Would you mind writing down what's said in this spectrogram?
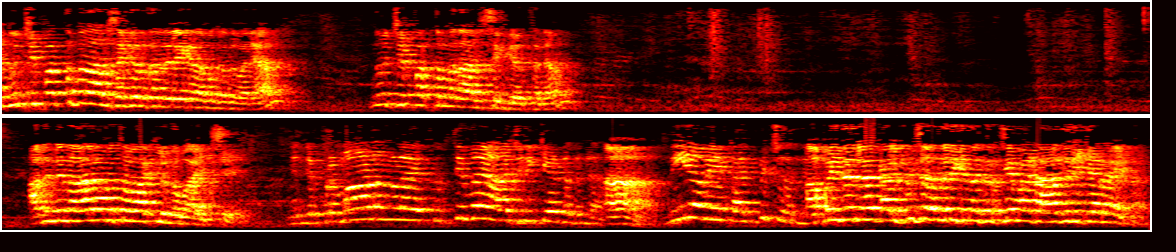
നൂറ്റി പത്തൊമ്പതാം സങ്കീർത്തനത്തിലേക്ക് നമുക്കൊന്ന് വരാം. നൂറ്റി പത്തൊമ്പതാം സങ്കീർത്തനം. അതിന്റെ നാലാമത്തെ വാക്യം ഒന്ന് വായിച്ചേ. നിന്റെ പ്രമാണങ്ങളെ കൃത്യമായി ആചരിക്കേണ്ടതിന് നീ അവയെ കൽപ്പിച്ചു തന്നെ അപ്പൊ ഇതെല്ലാം കൽപ്പിച്ചു തന്നിരിക്കുന്നത് കൃത്യമായിട്ട് ആചരിക്കാനായിട്ടാണ്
